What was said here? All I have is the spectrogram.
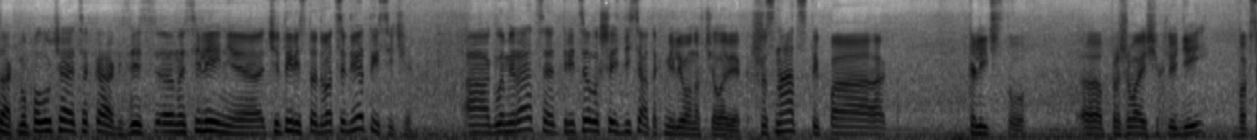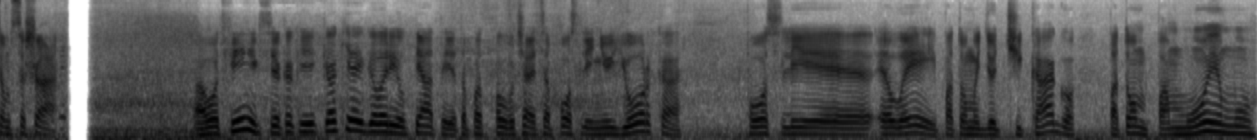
Так, ну получается как? Здесь э, население 422 тысячи, а агломерация 3,6 миллионов человек. 16 по количеству э, проживающих людей во всем США. А вот Феникс, я, как, как я и говорил, пятый, это по- получается после Нью-Йорка, после Л.А., потом идет Чикаго, потом, по-моему,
